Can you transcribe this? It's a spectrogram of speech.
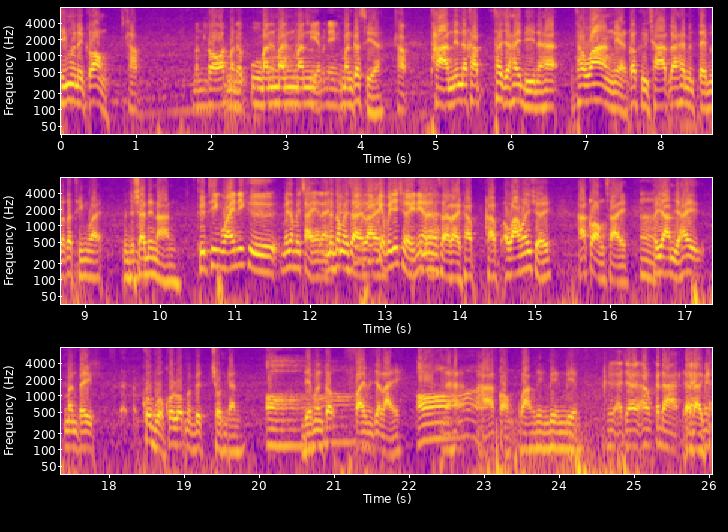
ทิ้งไว้ในกล้องครับ มันร้อนมันอุณหภูมิมันมันมันเสียมันเองมันก็เสีย ครับ ฐานนี้นะครับ ถ้าจะให้ดีนะฮะ ถ้าว่างเนี่ยก็คือชาร์จแล้วให้มันเต็มแล้วก็ทิ้งไว้ มันจะใช้ได้นาน คือทิ้งไว้นี่คือไม่ต้องไปใส่อะไรไม่ต้องไปใส่อะไรทิ้งเก็บไว้เฉยๆเนี่ยไม่นะต้องใส่อะไรครับครับเอาวางไว้เฉยหากล่องใส่เออพยายามอย่าให้มันไปขั้วบวกขั้วลบมันไปชนกันอ๋อเดี๋ยวมันก็ไฟมันจะไหลอ๋อนะฮะหากล่องวางเรียงเรียงเรียงคืออาจจะเอากระดาษกระดาษแบ่งเป็น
